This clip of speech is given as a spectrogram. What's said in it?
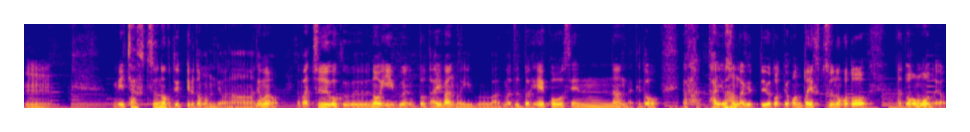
うん。めちゃ普通のこと言ってると思うんだよな。でも、やっぱ中国の言い分と台湾の言い分は、まあ、ずっと平行線なんだけど、やっぱ台湾が言ってることって本当に普通のことだと思うのよ。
